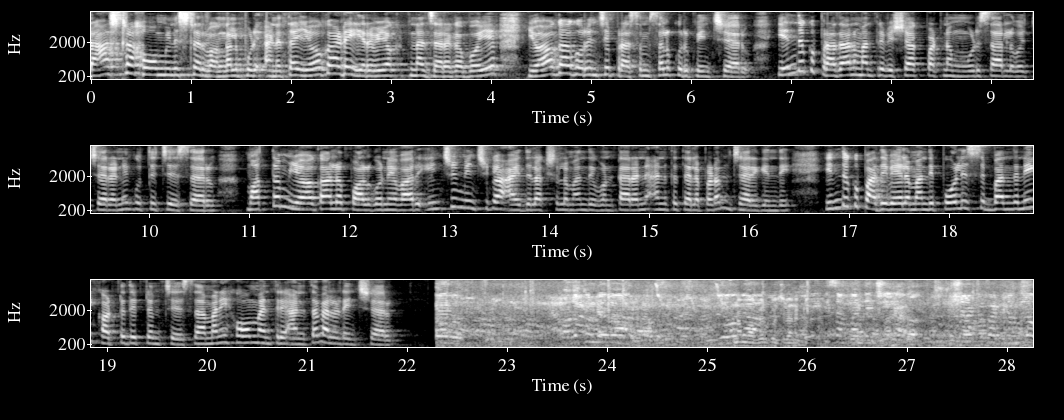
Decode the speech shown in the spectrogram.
రాష్ట్ర home minister Vangalapudi Anitha yoga day ఇరవై ఒకటిన జరగబోయే యోగా గురించి ప్రశంసలు కురిపించారు. ఎందుకు ప్రధానమంత్రి విశాఖపట్నం మూడుసార్లు వచ్చారని గుర్తు చేశారు. మొత్తం యోగాలో పాల్గొనేవారు ఇంచుమించుగా ఐదు లక్షల మంది ఉంటారని అనిత తెలపడం జరిగింది. ఇందుకు పదివేల మంది పోలీస్ సిబ్బందిని కట్టుదిట్టం చేశామని హోంమంత్రి అనిత వెల్లడించారు. పదకొండవ యోగా డేకి సంబంధించి విశాఖపట్నంలో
